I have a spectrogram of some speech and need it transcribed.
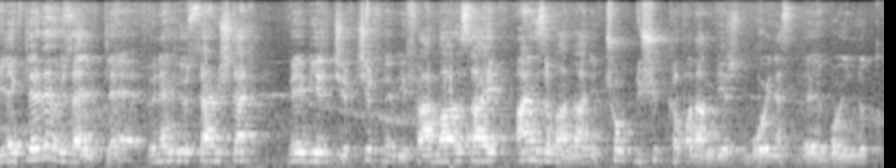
Bileklerine özellikle önem göstermişler ve bir cırt cırt ve bir fermuara sahip. Aynı zamanda hani çok düşük kapanan bir boyuna, e, boyunluk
